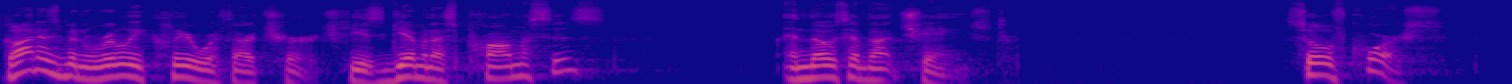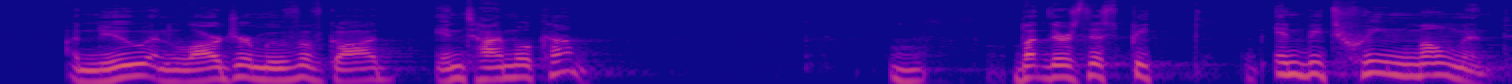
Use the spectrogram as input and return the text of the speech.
God has been really clear with our church. He has given us promises, and those have not changed. So, of course, a new and larger move of God in time will come. But there's this be- in between moment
